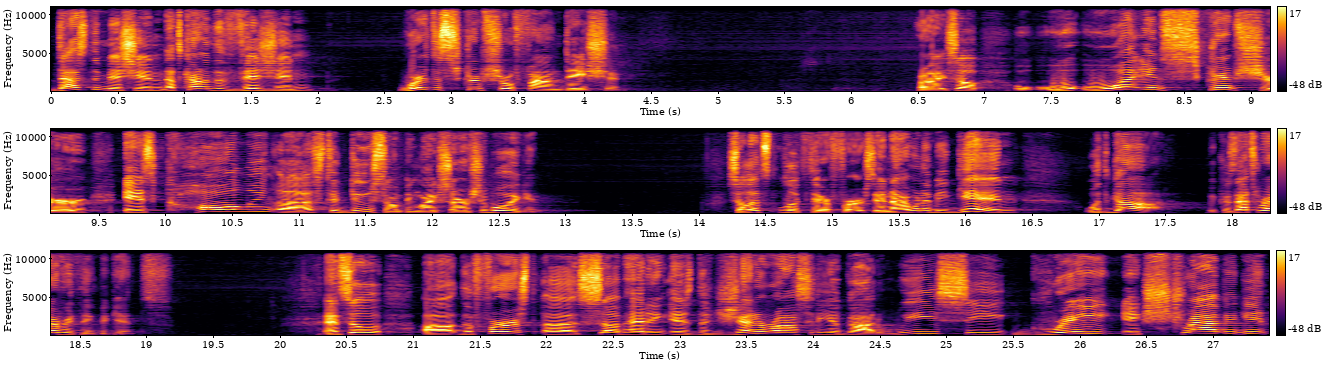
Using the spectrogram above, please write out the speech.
that's the mission, that's kind of the vision. Where's the scriptural foundation? Right? So, w- what in scripture is calling us to do something like serve Sheboygan? So, let's look there first. And I want to begin with God because that's where everything begins. And so uh, the first uh, subheading is the generosity of God. We see great, extravagant,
